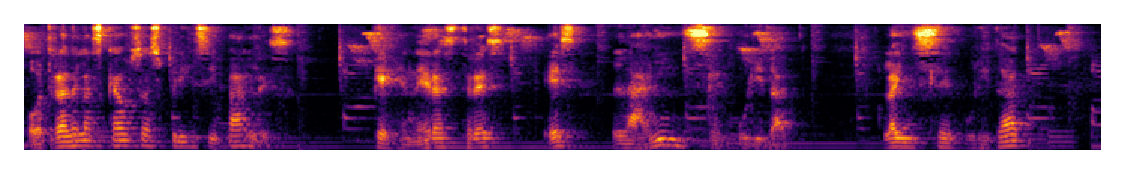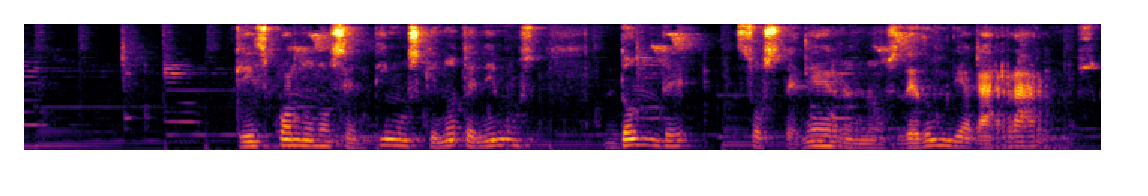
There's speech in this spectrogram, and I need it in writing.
Otra de las causas principales que genera estrés es la inseguridad. La inseguridad que es cuando nos sentimos que no tenemos dónde sostenernos, de dónde agarrarnos,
